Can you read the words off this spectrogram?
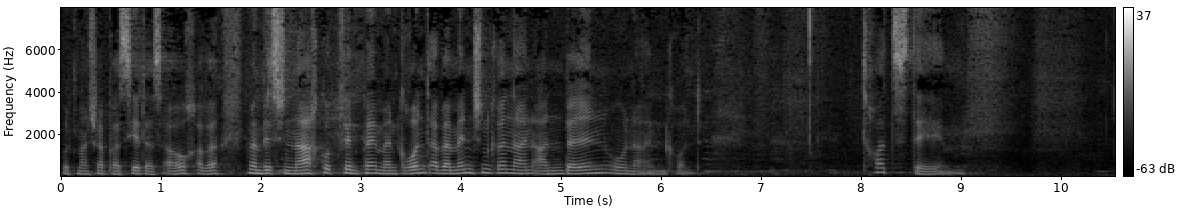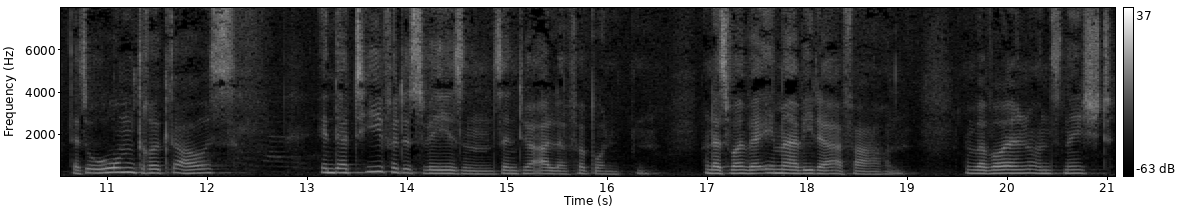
Gut, manchmal passiert das auch, aber wenn man ein bisschen nachguckt, findet man immer einen Grund, aber Menschen können einen anbellen ohne einen Grund. Trotzdem, das Ohm drückt aus, in der Tiefe des Wesens sind wir alle verbunden. Und das wollen wir immer wieder erfahren. Und wir wollen uns nicht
